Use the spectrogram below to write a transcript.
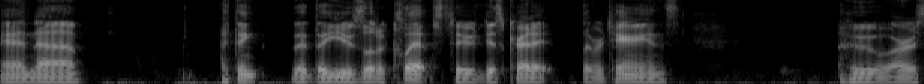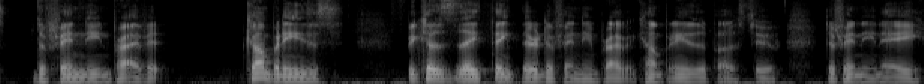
And uh, i think that they use little clips to discredit libertarians who are defending private companies because they think they're defending private companies as opposed to defending a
